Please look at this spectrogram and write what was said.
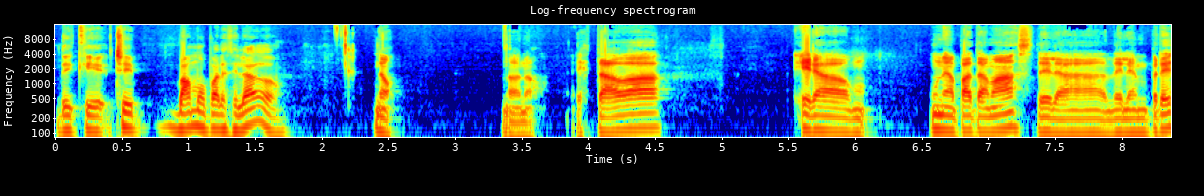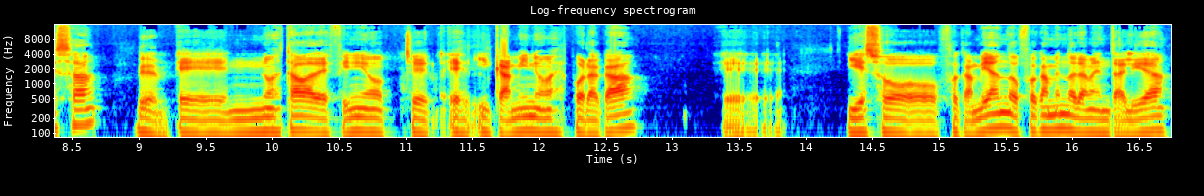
de que, che, vamos para este lado? No, no, no. Estaba, era una pata más de la, de la empresa. Bien. Eh, no estaba definido, che, el camino es por acá. eh, y eso fue cambiando, fue cambiando la mentalidad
